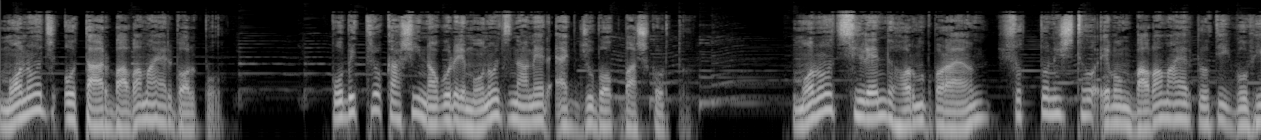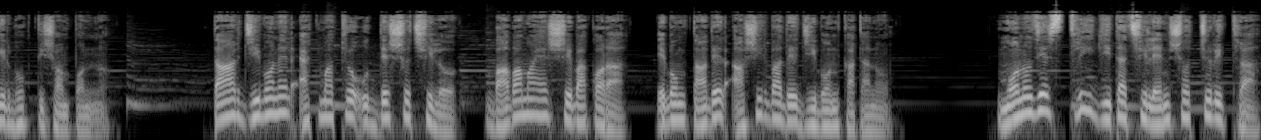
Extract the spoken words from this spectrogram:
মনোজ ও তার বাবা মায়ের গল্প। পবিত্র কাশী নগরে মনোজ নামের এক যুবক বাস করত। মনোজ ছিলেন ধর্মপরায়ণ, সত্যনিষ্ঠ এবং বাবা মায়ের প্রতি গভীর ভক্তিসম্পন্ন। তার জীবনের একমাত্র উদ্দেশ্য ছিল বাবা মায়ের সেবা করা এবং তাদের আশীর্বাদে জীবন কাটানো। মনোজের স্ত্রী গীতা ছিলেন সচ্চরিত্রা,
